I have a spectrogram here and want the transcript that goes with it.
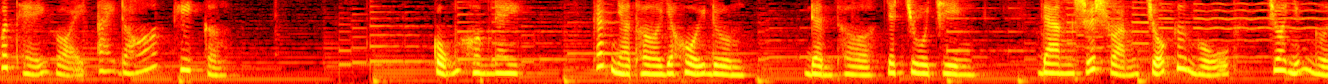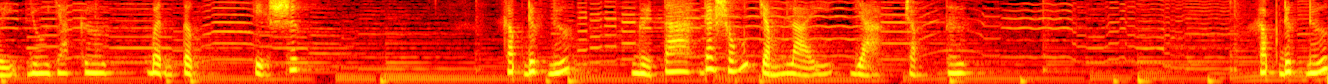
có thể gọi ai đó khi cần. Cũng hôm nay các nhà thờ và hội đường, đền thờ và chùa chiền, đang sửa soạn chỗ cư ngụ cho những người vô gia cư, bệnh tật, kiệt sức. Khắp đất nước, người ta đang sống chậm lại và trầm tư. Khắp đất nước,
